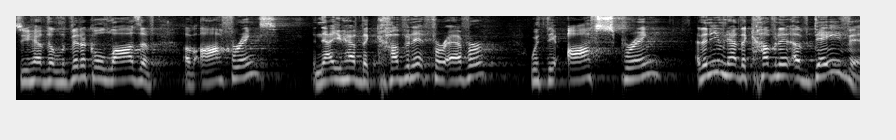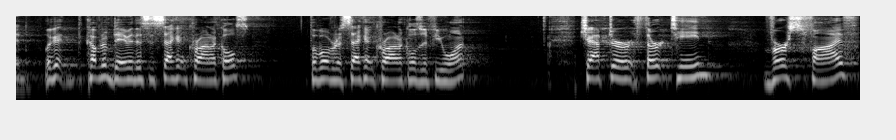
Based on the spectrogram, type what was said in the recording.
So you have the Levitical laws of, of offerings, and now you have the covenant forever with the offspring. And then you even have the covenant of David. Look at the covenant of David. This is Second Chronicles. Flip over to Second Chronicles if you want. Chapter 13, verse 5.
